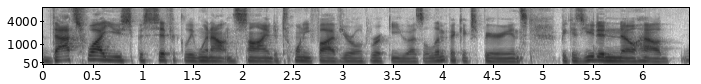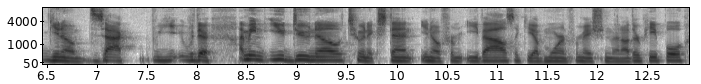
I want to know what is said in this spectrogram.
that's why you specifically went out and signed a 25 year old rookie who has Olympic experience because you didn't know how you know Zach. There, I mean, you do know to an extent, you know, from evals, like you have more information than other people,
